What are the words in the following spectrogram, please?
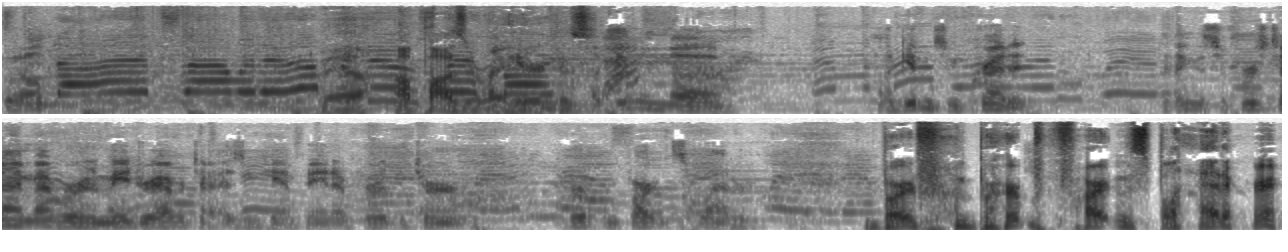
Well, Yeah, I'll pause it right here because I'll give him. Uh, I'll give him some credit. I think it's the first time ever in a major advertising campaign I've heard the term "burp and fart and splatter." Bird, from burp, fart, and splatter.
